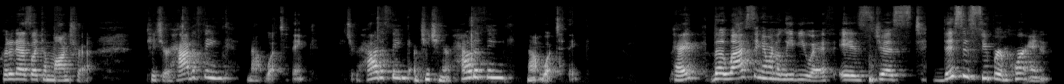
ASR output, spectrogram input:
put it as like a mantra. Teach her how to think, not what to think. Teach her how to think. I'm teaching her how to think, not what to think. Okay. The last thing I want to leave you with is just this is super important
